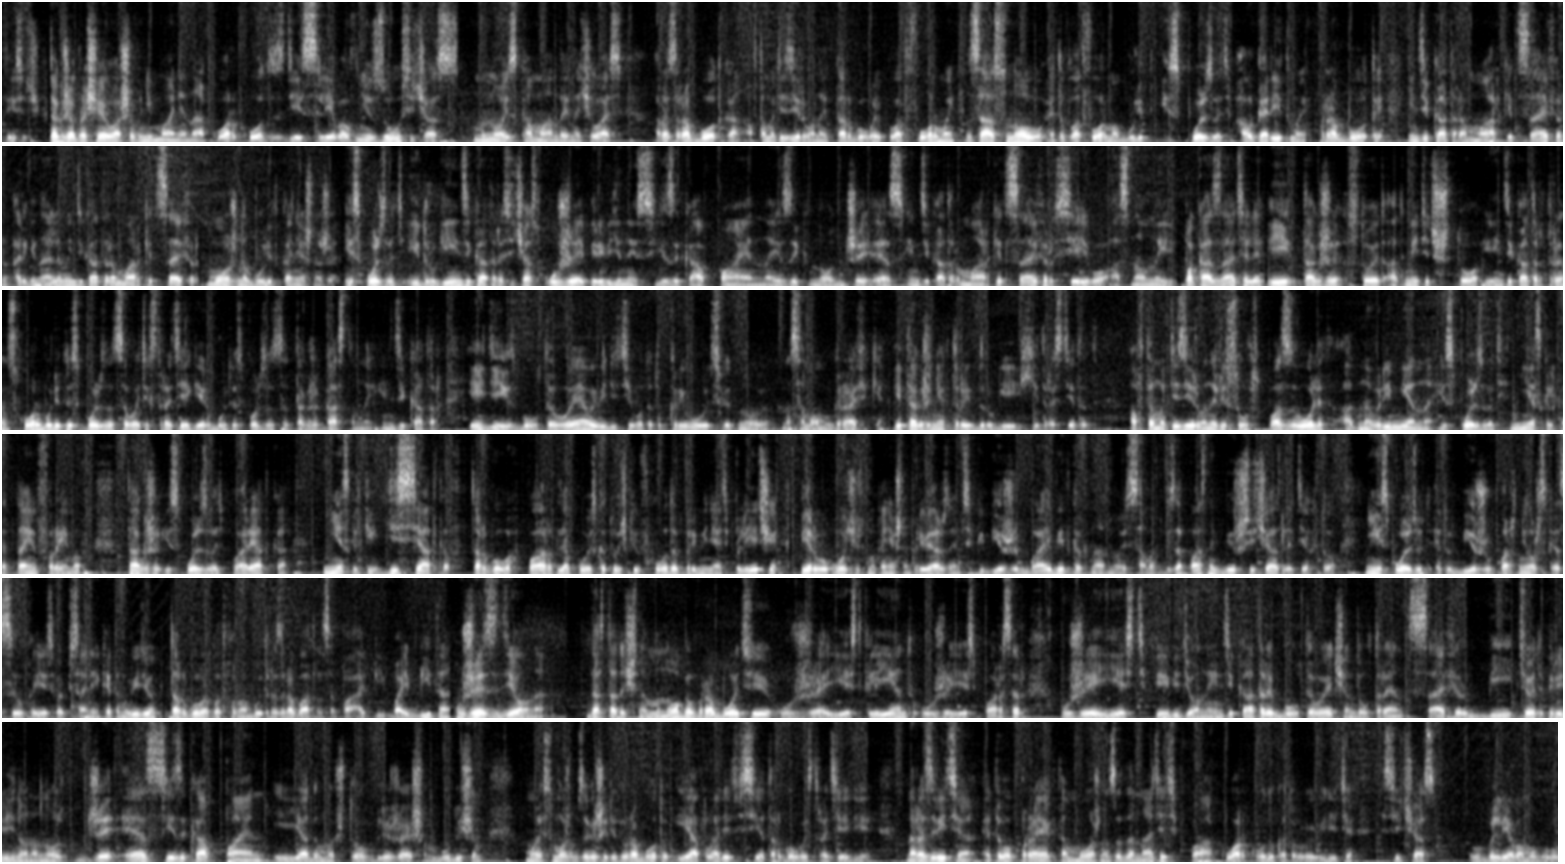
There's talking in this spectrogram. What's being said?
тысяч. Также обращаю ваше внимание на QR-код здесь слева внизу. Сейчас мной с командой началась разработка автоматизированной торговой платформы. За основу эта платформа будет использовать алгоритмы работы индикатора Market Cipher, оригинального индикатора Market Cipher. Можно будет, конечно же, использовать и другие индикаторы. Сейчас уже переведены с языка Pine на язык Node.js индикатор Market Cipher, все его основные показатели. И также стоит отметить, что и индикатор Trend Score будет использоваться в этих стратегиях, будет использоваться также кастомный индикатор ADX Bull TV, вы видите вот эту кривую цветную на самом графике. И также некоторые другие хитрости. Этот автоматизированный ресурс позволит одновременно использовать несколько таймфреймов, также использовать порядка нескольких десятков торговых пар для поиска точки входа, применять плечи. В первую очередь мы, конечно, привязываемся к бирже Bybit, как на одной из самых безопасных бирж сейчас. Для тех, кто не использует эту биржу, партнерская ссылка есть в описании к этому видео. Торговая платформа будет разрабатываться по API Bybit. Уже сделано достаточно много в работе, уже есть клиент, уже есть парсер, уже есть переведенные индикаторы, Bull TV, Candle Trend, Cypher, B. Все это переведено на Node.js языка Pine, и я думаю, что в ближайшем будущем мы сможем завершить эту работу и отладить все торговые стратегии. На развитие этого проекта можно задонатить по QR-коду, который вы видите сейчас в левом углу.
